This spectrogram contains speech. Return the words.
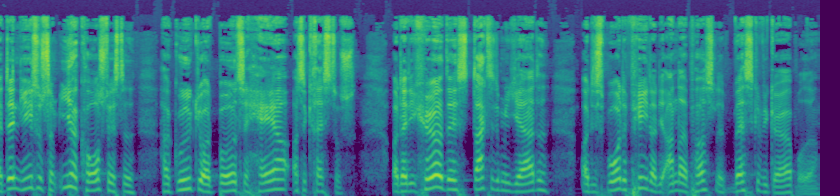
at den Jesus, som I har korsfæstet, har Gud gjort både til Herre og til Kristus. Og da de hørte det, stak det dem i hjertet, og de spurgte Peter og de andre apostle, hvad skal vi gøre, brødre?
